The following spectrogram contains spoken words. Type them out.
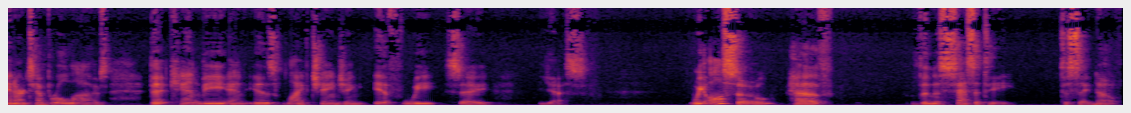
in our temporal lives that can be and is life changing if we say yes. We also have the necessity to say no.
